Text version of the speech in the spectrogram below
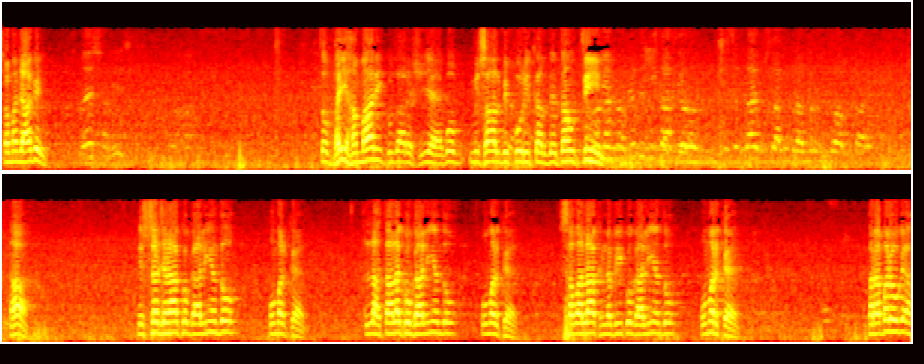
سمجھ آ گئی؟ تو بھائی ہماری گزارش یہ ہے وہ مثال بھی پوری کر دیتا ہوں تین۔ ہاں۔ مسٹر جنا کو گالیاں دو، عمر قید۔ اللہ تعالیٰ کو گالیاں دو، عمر قید۔ سوا لاکھ نبی کو گالیاں دو، عمر قید۔ برابر ہو گیا؟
